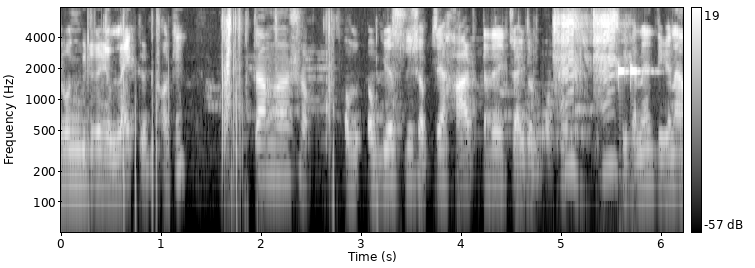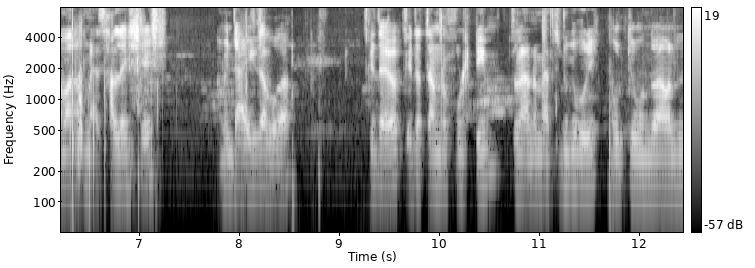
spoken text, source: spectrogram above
এবং ভিডিওটাকে লাইক করে ওকে তো আমরা সব অবভিয়াসলি সবচেয়ে হার্ডটাতে ট্রাই করব ওকে এখানে যেখানে আমার ম্যাচ হালে শেষ, আমি ডাইরেক্ট যাব। ওকে যাই হোক এটা হচ্ছে আমরা ফুল টিম চলে আমরা ম্যাচ ঢুকে পড়ি। ওকে বন্ধু আমাদের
